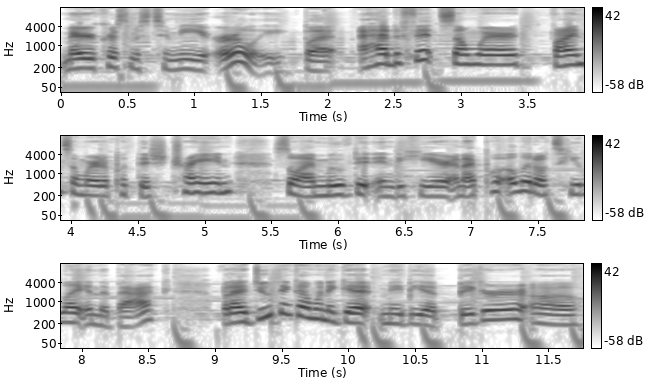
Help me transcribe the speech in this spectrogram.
Merry Christmas to me early, but I had to fit somewhere, find somewhere to put this train. So I moved it into here and I put a little tea light in the back. But I do think I want to get maybe a bigger uh,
